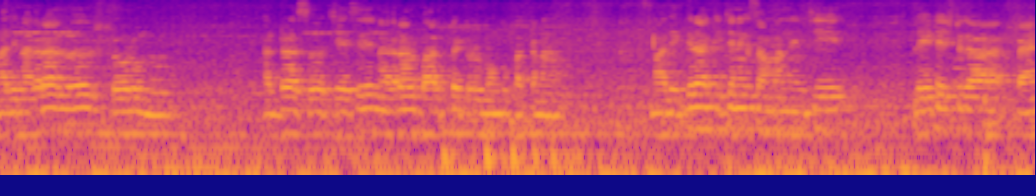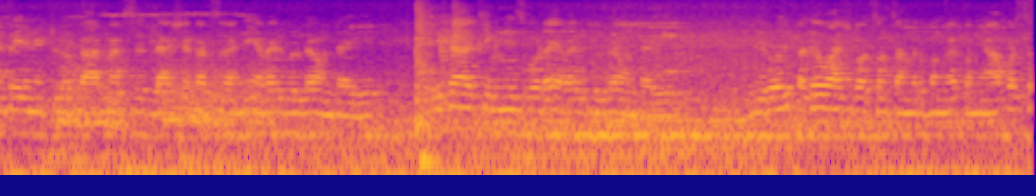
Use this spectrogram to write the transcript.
మాది నగరాల్లో షోరూమ్. అడ్రస్ వచ్చేసి నగరాల భారత్ పెట్రోల్ బంక్ పక్కన. మా దగ్గర కిచెన్కి సంబంధించి లేటెస్ట్గా ప్యాంట్రీ యూనిట్లు కార్నర్స్ గ్లాస్ షటర్స్ అన్నీ అవైలబుల్గా ఉంటాయి. మిగతా చిమ్నీస్ కూడా అవైలబుల్గా ఉంటాయి. ఈరోజు పదో వార్షికోత్సవం సందర్భంగా కొన్ని ఆఫర్స్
